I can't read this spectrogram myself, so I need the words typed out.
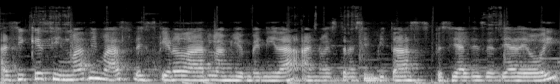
Así que sin más ni más, les quiero dar la bienvenida a nuestras invitadas especiales del día de hoy.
